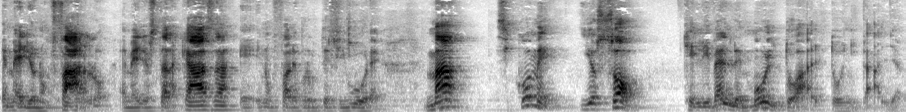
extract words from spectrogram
è meglio non farlo, è meglio stare a casa e non fare brutte figure ma siccome io so che il livello è molto alto in Italia,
